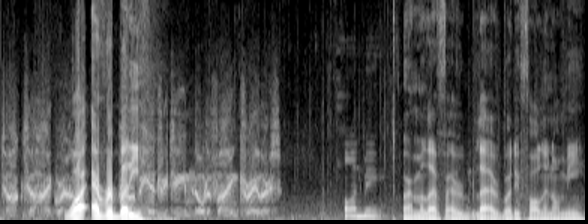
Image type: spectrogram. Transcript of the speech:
TOC to high ground. Whatever, buddy. The entry team notifying trailers. On me. Alright, I'm gonna let, every, let everybody fall in on me.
